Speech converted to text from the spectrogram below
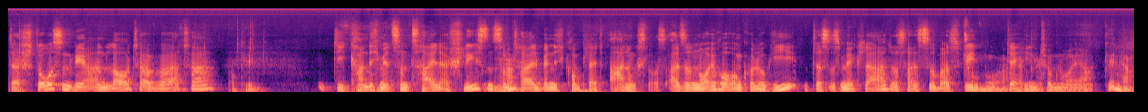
da stoßen wir an lauter Wörter. Okay. Die kann ich mir zum Teil erschließen, zum mhm. Teil bin ich komplett ahnungslos. Also Neuroonkologie, das ist mir klar, das heißt sowas wie Tumor, der Hirntumor, ja. Genau.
